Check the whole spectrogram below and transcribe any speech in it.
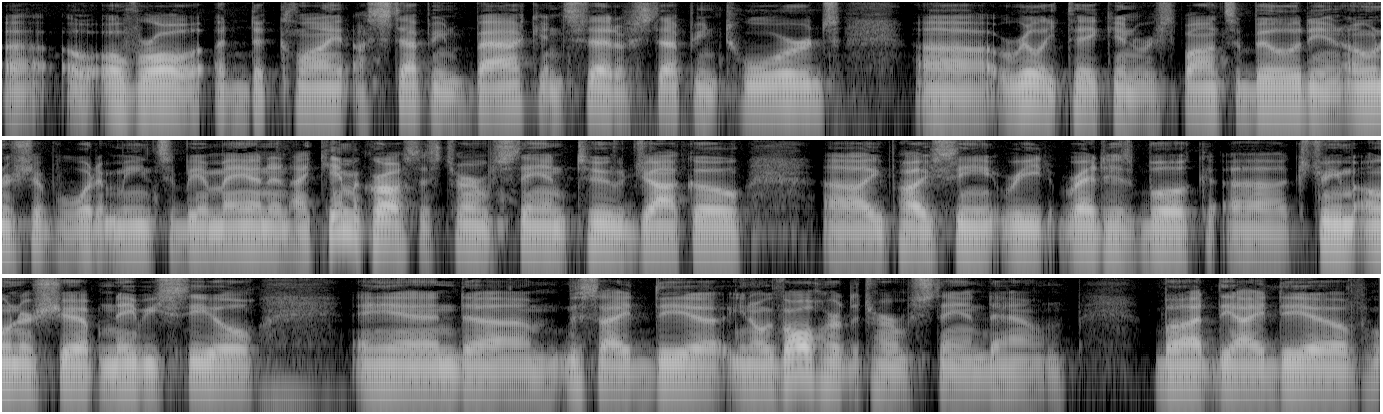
a, overall a decline, a stepping back instead of stepping towards, uh, really taking responsibility and ownership of what it means to be a man. And I came across this term "stand to" Jocko. Uh, you probably seen read read his book uh, "Extreme Ownership," Navy SEAL, and um, this idea. You know, we've all heard the term "stand down." But the idea of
